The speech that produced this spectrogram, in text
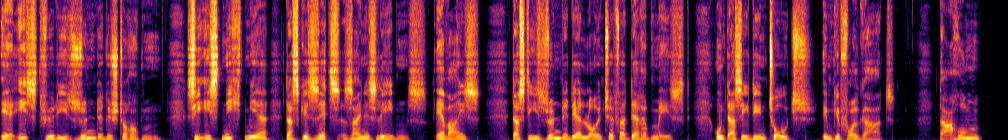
Er ist für die Sünde gestorben. Sie ist nicht mehr das Gesetz seines Lebens. Er weiß, dass die Sünde der Leute Verderben ist und dass sie den Tod im Gefolge hat. Darum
